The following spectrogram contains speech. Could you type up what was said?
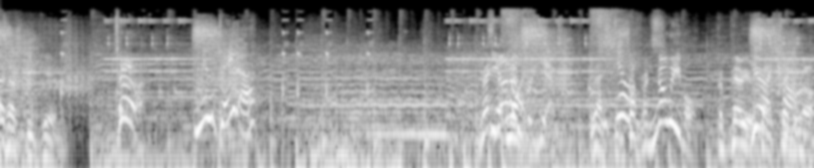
Let us begin. Ta! New data! Ready Not at over once. yet. Rest Do and it. suffer no evil. Prepare yourself, come. Figaro.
